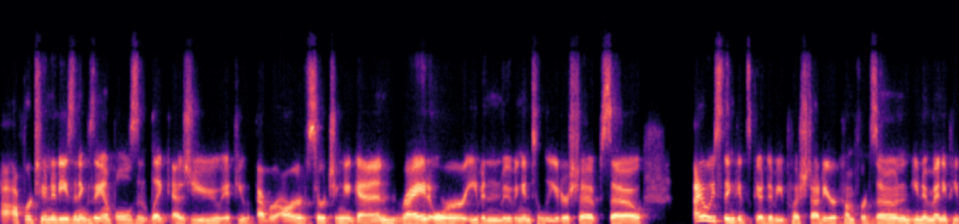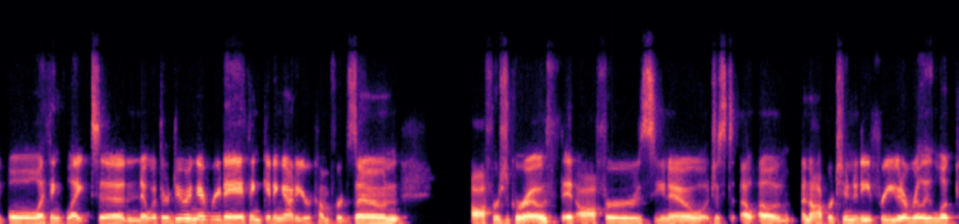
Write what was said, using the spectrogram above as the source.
opportunities and examples and like as you if you ever are searching again right or even moving into leadership so I always think it's good to be pushed out of your comfort zone. You know, many people I think like to know what they're doing every day. I think getting out of your comfort zone offers growth. It offers, you know, just a, a, an opportunity for you to really look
